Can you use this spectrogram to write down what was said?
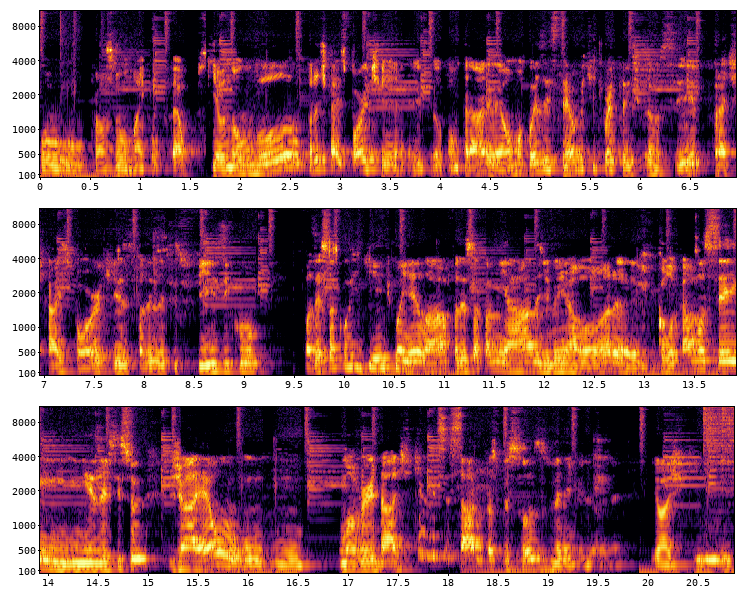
o próximo Michael Phelps, que eu não vou praticar esporte, né? Pelo contrário, é uma coisa extremamente importante para você praticar esportes, fazer exercício físico, fazer sua corridinha de manhã lá, fazer sua caminhada de meia hora, colocar você em, exercício já é um, um, uma verdade que é necessário para as pessoas verem melhor, né? Eu acho que,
